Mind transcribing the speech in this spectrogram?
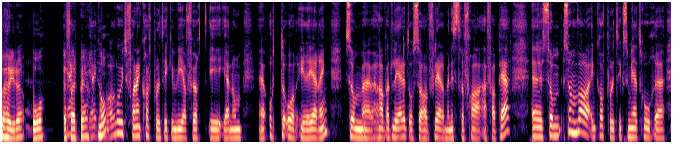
med Høyre og Frp nå? Jeg, jeg kan bare gå ut fra den kraftpolitikken vi har ført i, gjennom eh, åtte år i regjering, som eh, har vært ledet også av flere ministre fra Frp, eh, som, som, var en kraftpolitikk som jeg tror eh,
